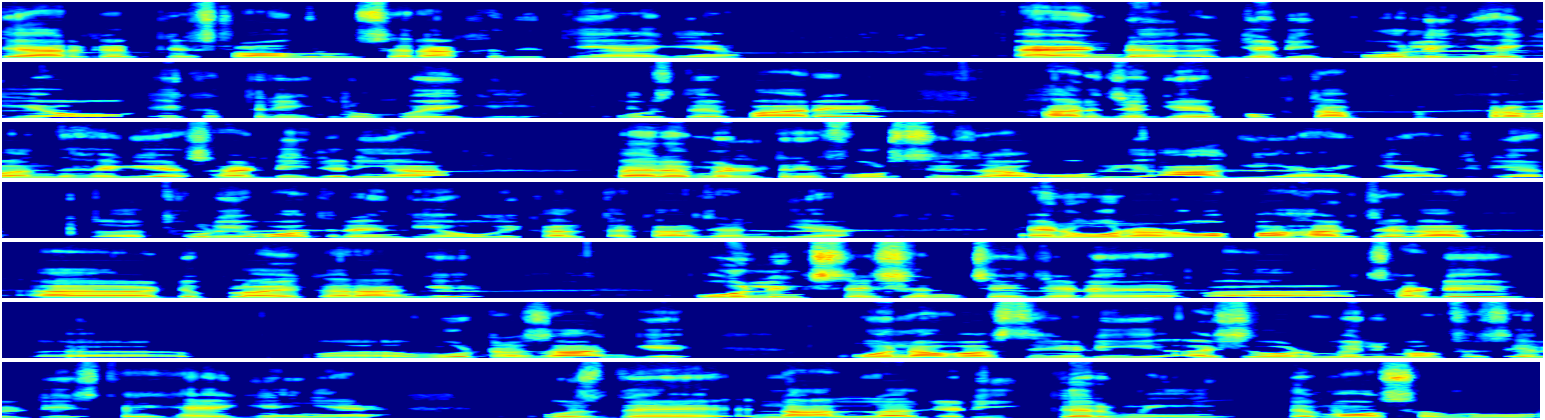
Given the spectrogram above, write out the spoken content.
ਤਿਆਰ ਕਰਕੇ ਸਟਰੋਂਗ ਰੂਮ 'ਚ ਰੱਖ ਦਿੱਤੀਆਂ ਹੈਗੀਆਂ। ਐਂਡ ਜਿਹੜੀ ਪੋਲਿੰਗ ਹੈਗੀ ਆ ਉਹ ਇੱਕ ਤਰੀਕ ਨੂੰ ਹੋਏਗੀ। ਉਸ ਦੇ ਬਾਰੇ ਹਰ ਜਗ੍ਹਾ ਪੁਖਤਾ ਪ੍ਰਬੰਧ ਹੈਗੇ ਆ। ਸਾਡੀ ਜਿਹੜੀਆਂ ਪੈਰਾਮਿਲਟਰੀ ਫੋਰਸਿਸ ਆ ਉਹ ਵੀ ਆ ਗਈਆਂ ਹੈਗੀਆਂ। ਜਿਹੜੀਆਂ ਅ, ਥੋੜ੍ਹੀਆਂ ਬਹੁਤ ਰਹਿੰਦੀਆਂ ਉਹ ਵੀ ਕੱਲ ਤੱਕ ਆ ਜਾਣਗੀਆਂ। ਐਂਡ ਉਹਨਾਂ ਨੂੰ ਆਪਾਂ ਹਰ ਜਗ੍ਹਾ ਡਿਪਲੋਏ ਕਰਾਂਗੇ। ਪੋਲਿੰਗ ਸਟੇਸ਼ਨ 'ਚ ਜਿਹੜੇ ਸਾਡੇ ਵੋਟਰਸ ਆਣਗੇ ਉਹਨਾਂ ਵਾਸਤੇ ਜਿਹੜੀ ਅਸ਼ੋਰਡ ਮਿਨੀਮਮ ਫੈਸਿਲਿਟੀਜ਼ ਤੇ ਹੈਗੀਆਂ ਹੀ ਹੈ ਉਸ ਦੇ ਨਾਲ ਨਾਲ ਜਿਹੜੀ ਗਰਮੀ ਦੇ ਮੌਸਮ ਨੂੰ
